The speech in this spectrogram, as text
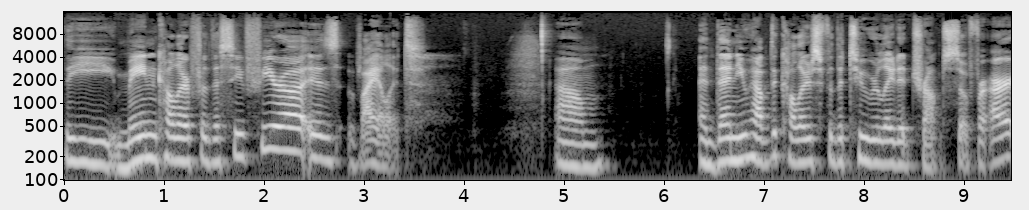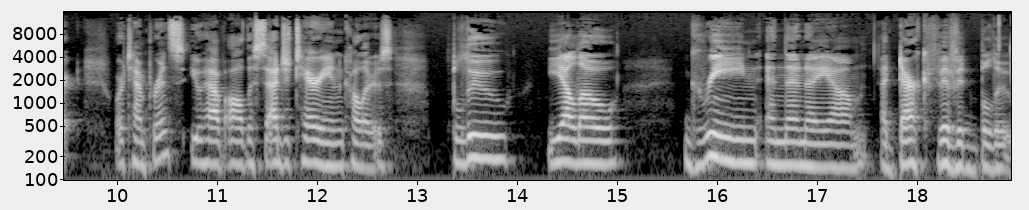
the main color for the Sephira is violet. Um and then you have the colors for the two related trumps. So for art or temperance, you have all the Sagittarian colors blue, yellow, green, and then a, um, a dark, vivid blue.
